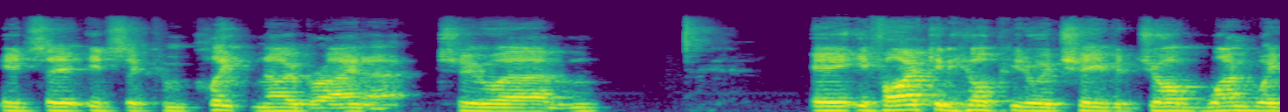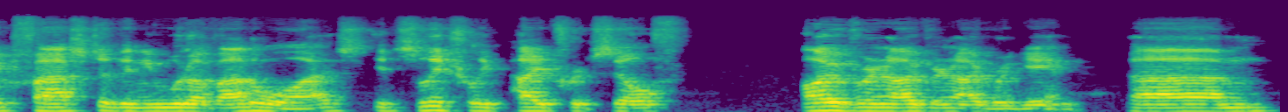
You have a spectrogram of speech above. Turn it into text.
it's a it's a complete no brainer to. Um, if I can help you to achieve a job one week faster than you would have otherwise, it's literally paid for itself over and over and over again. Um,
